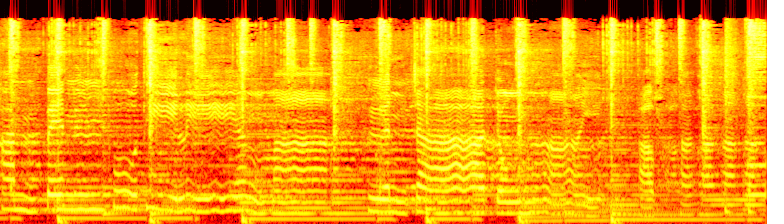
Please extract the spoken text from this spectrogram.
ท่านเป็นผู้ที่เลี้ยงมา เพื่อนจ้าจงให้อภัย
